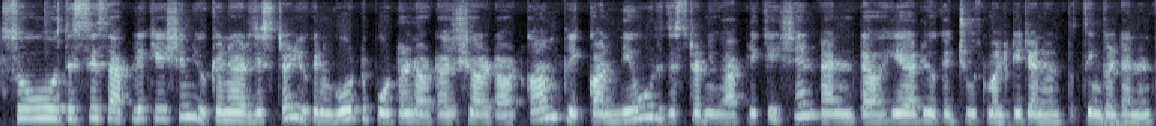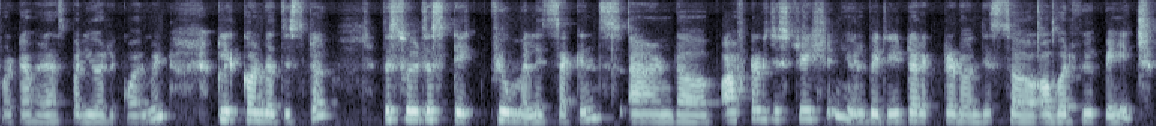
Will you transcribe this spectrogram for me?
so this is application. You can register. You can go to portal.azure.com click on new register new application and uh, here you can choose multi-tenant single tenant whatever as per your requirement. Click on register. This will just take few milliseconds and uh, after registration you will be redirected on this uh, overview page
